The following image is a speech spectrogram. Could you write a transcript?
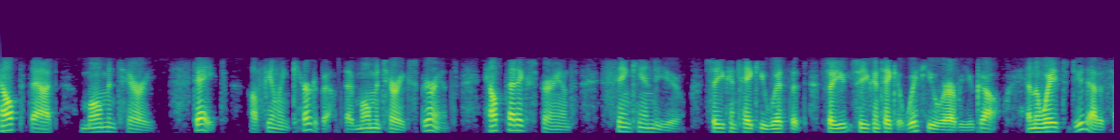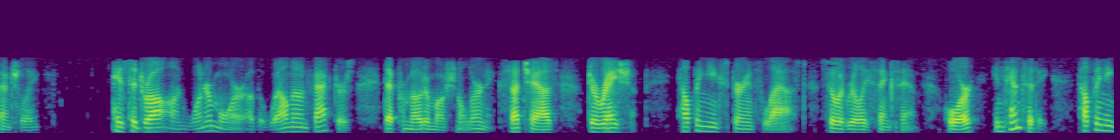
help that momentary state of feeling cared about, that momentary experience, help that experience sink into you so you can take you with it so you so you can take it with you wherever you go. And the way to do that essentially is to draw on one or more of the well-known factors that promote emotional learning, such as duration, helping the experience last so it really sinks in, or intensity, helping the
